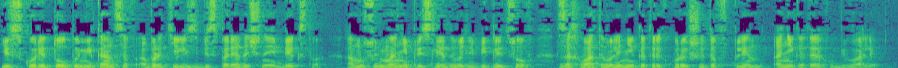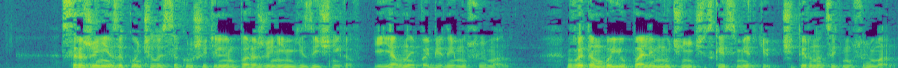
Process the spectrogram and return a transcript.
и вскоре толпы меканцев обратились в беспорядочное бегство, а мусульмане преследовали беглецов, захватывали некоторых курайшитов в плен, а некоторых убивали. Сражение закончилось сокрушительным поражением язычников и явной победой мусульман. В этом бою пали мученической смертью 14 мусульман,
